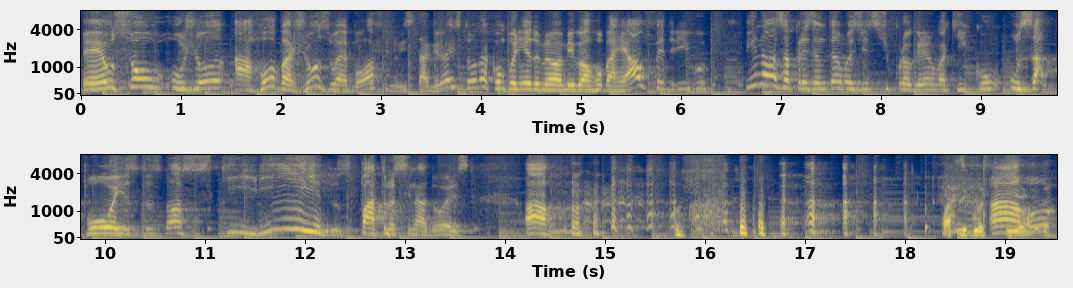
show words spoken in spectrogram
É, Eu sou o jo, arroba Josué Boff no Instagram, estou na companhia do meu amigo arroba Real Fedrigo e nós apresentamos este programa aqui com os apoios dos nossos queridos patrocinadores. Ah, Quase gostei. Arro...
